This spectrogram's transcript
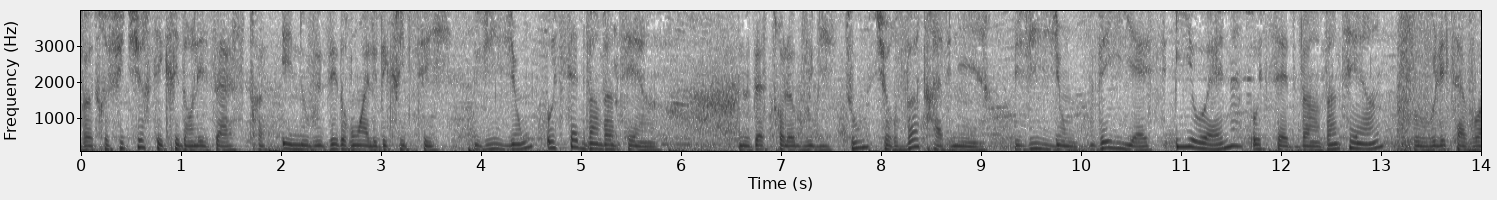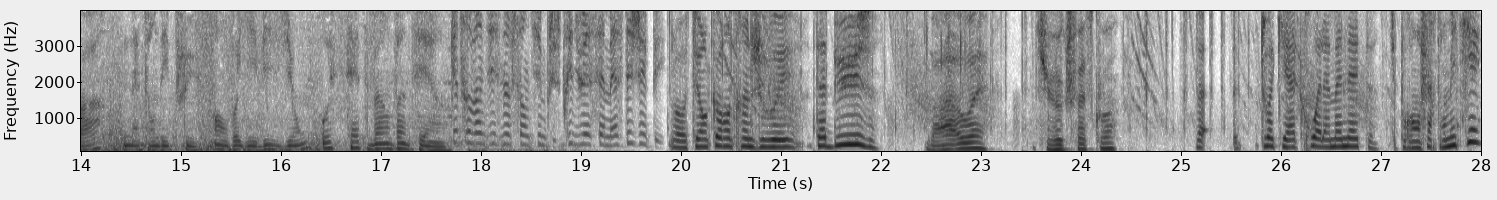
Votre futur s'écrit dans les astres et nous vous aiderons à le décrypter. Vision au 7 20 21. Nos astrologues vous disent tout sur votre avenir. Vision, V-I-S-I-O-N au 7 20 21. Vous voulez savoir? N'attendez plus. Envoyez Vision au 7 20 21. 99 centimes plus prix du SMS DGP. Oh, t'es encore en train de jouer. T'abuses. Bah ouais. Tu veux que je fasse quoi? Bah, toi qui es accro à la manette, tu pourras en faire ton métier.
